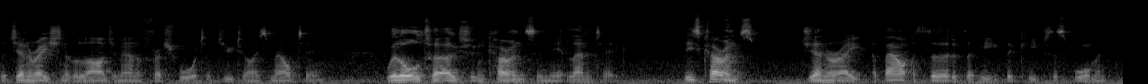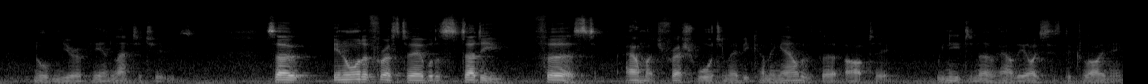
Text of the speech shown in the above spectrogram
the generation of a large amount of fresh water due to ice melting, will alter ocean currents in the Atlantic. These currents generate about a third of the heat that keeps us warm in northern European latitudes. So in order for us to be able to study first how much fresh water may be coming out of the Arctic, we need to know how the ice is declining.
